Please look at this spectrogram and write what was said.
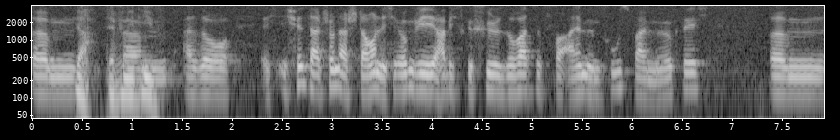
Ähm, Ja, definitiv. Ähm, also ich, ich finde es halt schon erstaunlich. Irgendwie habe ich das Gefühl, sowas ist vor allem im Fußball möglich. Ähm,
